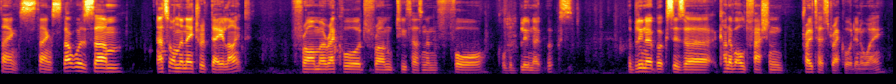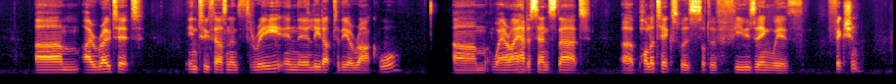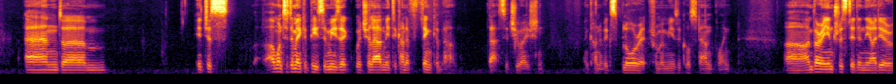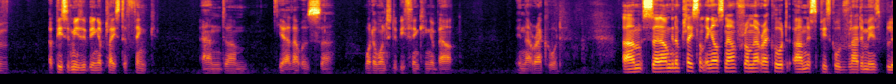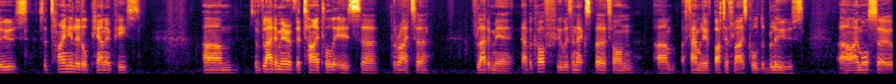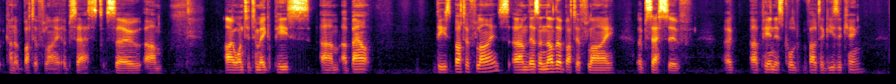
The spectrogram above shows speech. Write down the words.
Thanks, thanks. That was um, that's on the nature of daylight from a record from 2004 called the Blue Notebooks. The Blue Notebooks is a kind of old-fashioned protest record in a way. Um, I wrote it in 2003 in the lead up to the Iraq War, um, where I had a sense that uh, politics was sort of fusing with fiction, and um, it just I wanted to make a piece of music which allowed me to kind of think about that situation and kind of explore it from a musical standpoint. Uh, I'm very interested in the idea of a piece of music being a place to think, and um, yeah, that was uh, what I wanted to be thinking about in that record. Um, so I'm going to play something else now from that record. Um, this piece called Vladimir's Blues. It's a tiny little piano piece. Um, the Vladimir of the title is uh, the writer Vladimir Nabokov, who was an expert on um, a family of butterflies called the blues. Uh, I'm also kind of butterfly obsessed. So um, I wanted to make a piece um, about these butterflies. Um, there's another butterfly obsessive, a, a pianist called Walter Gieseking,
